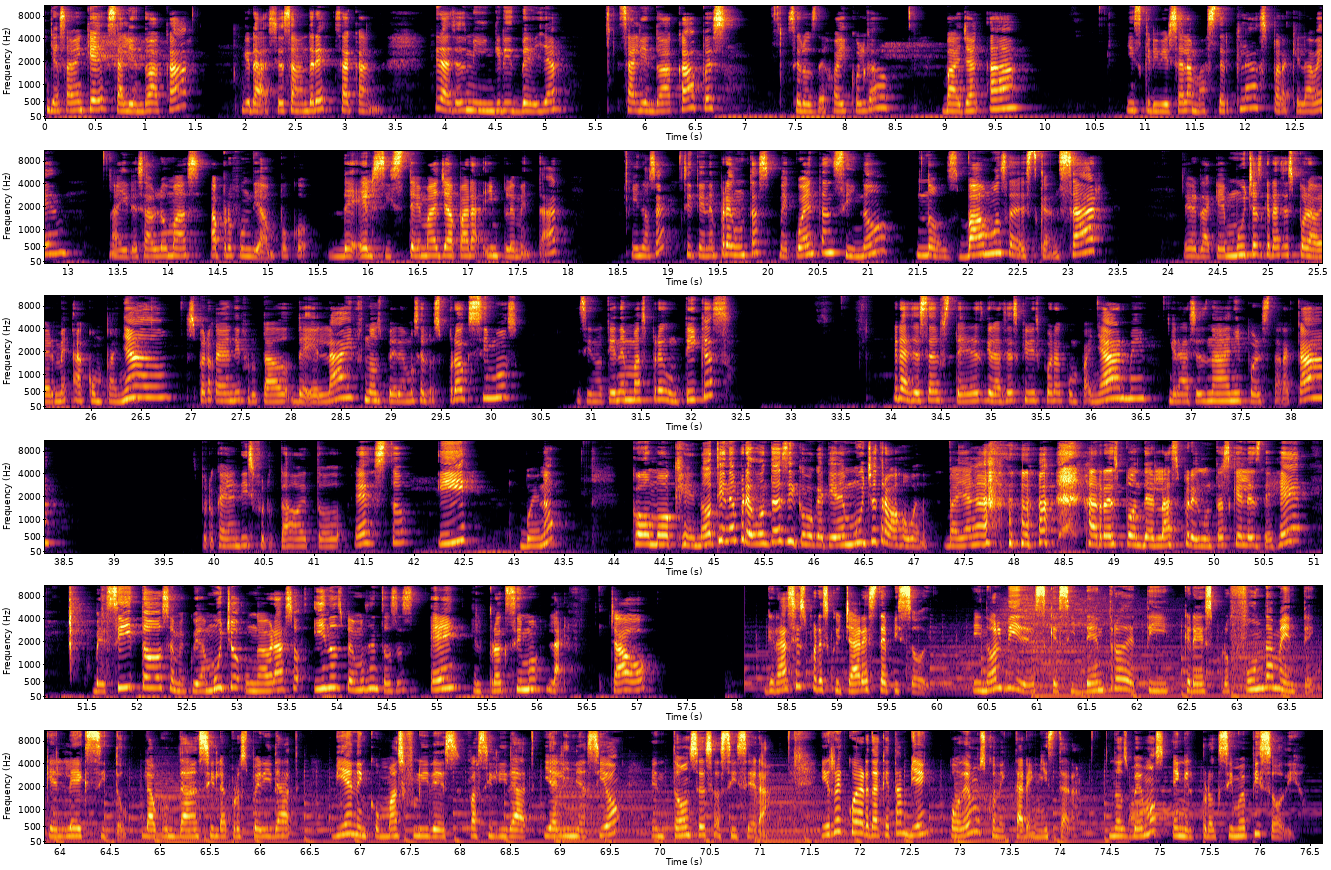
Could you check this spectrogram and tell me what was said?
Ya saben que saliendo acá, gracias André, sacan, gracias mi Ingrid Bella, saliendo acá, pues se los dejo ahí colgado. Vayan a inscribirse a la masterclass para que la vean. Ahí les hablo más a profundidad un poco del sistema ya para implementar. Y no sé, si tienen preguntas, me cuentan. Si no, nos vamos a descansar. De verdad que muchas gracias por haberme acompañado. Espero que hayan disfrutado del live. Nos veremos en los próximos. Y si no tienen más preguntitas, gracias a ustedes. Gracias Chris por acompañarme. Gracias Nani por estar acá. Espero que hayan disfrutado de todo esto. Y bueno, como que no tienen preguntas y como que tienen mucho trabajo, bueno, vayan a, responder las preguntas que les dejé. Besitos, se me cuida mucho, un abrazo y nos vemos entonces en el próximo live. Chao. Gracias por escuchar este episodio. Y no olvides que si dentro de ti crees profundamente que el éxito, la abundancia y la prosperidad vienen con más fluidez, facilidad y alineación, entonces así será. Y recuerda que también podemos conectar en Instagram. Nos vemos en el próximo episodio.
